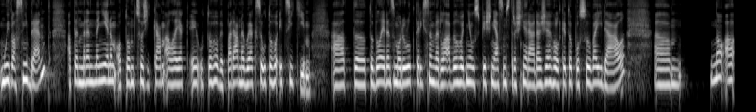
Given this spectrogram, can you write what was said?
můj vlastní brand a ten brand není jenom o tom, co říkám, ale jak i u toho vypadám nebo jak se u toho i cítím. A to, to byl jeden z modulů, který jsem vedla a byl hodně úspěšný. Já jsem strašně ráda, že holky to posouvají dál. Um, no a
